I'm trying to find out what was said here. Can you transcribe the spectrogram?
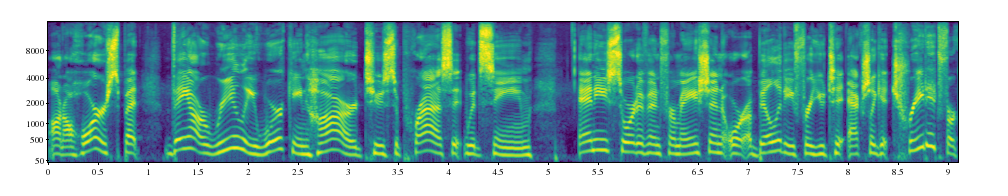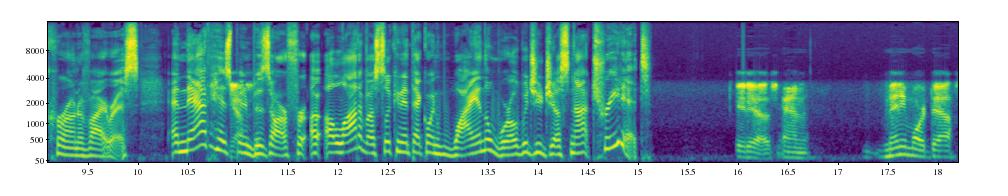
on a horse, but they are really working hard to suppress, it would seem, any sort of information or ability for you to actually get treated for coronavirus. And that has been bizarre for a, a lot of us looking at that going, why in the world would you just not treat it? It is. And many more deaths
